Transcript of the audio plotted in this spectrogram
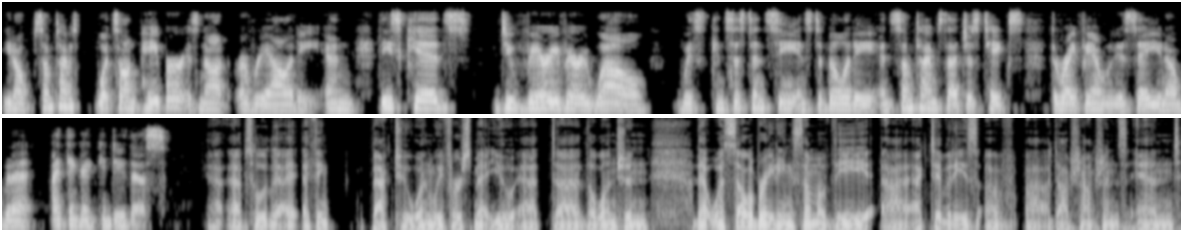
you know sometimes what's on paper is not a reality. And these kids do very very well with consistency and stability. And sometimes that just takes the right family to say, you know, I'm going to, I think I can do this. Yeah, absolutely. I, I think back to when we first met you at uh, the luncheon that was celebrating some of the uh, activities of uh, adoption options. And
